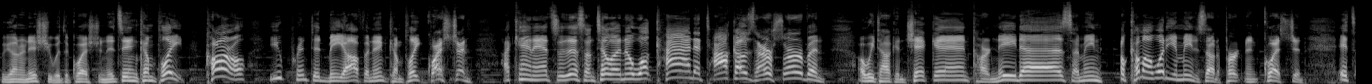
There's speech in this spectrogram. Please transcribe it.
We got an issue with the question. It's incomplete. Carl, you printed me off an incomplete question. I can't answer this until I know what kind of tacos they're serving. Are we talking chicken, carnitas? I mean, oh, come on, what do you mean it's not a pertinent question? It's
